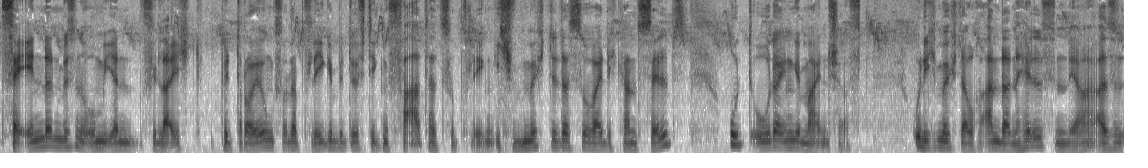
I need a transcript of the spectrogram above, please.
verändern müssen, um ihren vielleicht betreuungs- oder pflegebedürftigen Vater zu pflegen. Ich möchte das, soweit ich kann, selbst und oder in Gemeinschaft und ich möchte auch anderen helfen. Ja? Also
